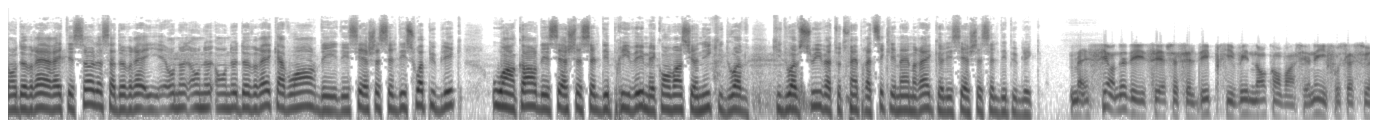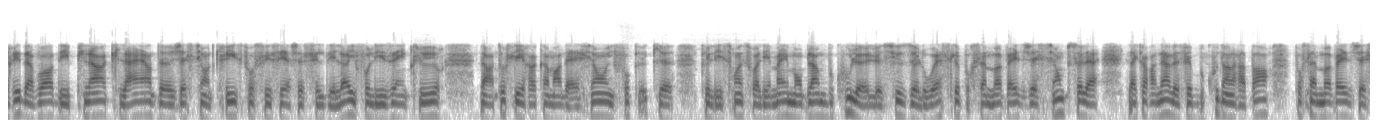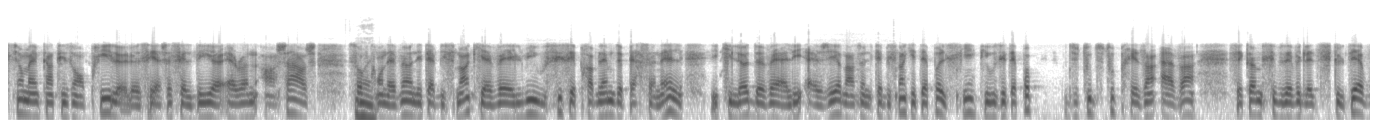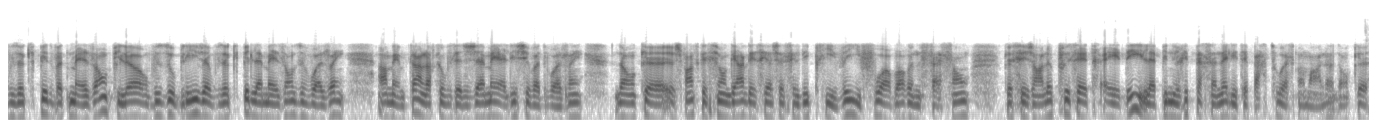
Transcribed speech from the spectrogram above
on devrait arrêter ça. Là, ça devrait, on, ne devrait qu'avoir des, des, CHSLD soit publics ou encore des CHSLD privés mais conventionnés qui doivent, qui doivent suivre à toute fin pratique les mêmes règles que les CHSLD publics? Mais si on a des CHSLD privés non conventionnés, il faut s'assurer d'avoir des plans clairs de gestion de crise pour ces CHSLD-là. Il faut les inclure dans toutes les recommandations. Il faut que, que, que les soins soient les mêmes. On blâme beaucoup le, le CIUS de l'Ouest pour sa mauvaise gestion. Puis ça, la, la coroner le fait beaucoup dans le rapport pour sa mauvaise gestion, même quand ils ont pris le, le CHSLD euh, Aaron en charge. Sauf qu'on avait un établissement qui avait lui aussi ses problèmes de personnel et qui là devait aller agir dans un établissement qui n'était pas le sien, puis vous n'étiez pas du tout, du tout présent avant. C'est comme si vous avez de la difficulté à vous occuper de votre maison, puis là, on vous oblige à vous occuper de la maison du voisin en même temps, alors que vous n'êtes jamais allé chez votre voisin. Donc, euh, je pense que si on garde les CHSLD privés, il faut avoir une façon que ces gens-là puissent être aidés. La pénurie de personnel était partout à ce moment-là. Donc, euh,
